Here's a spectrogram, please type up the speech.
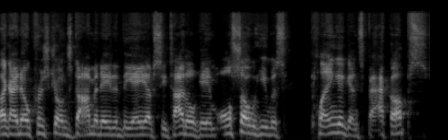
Like I know Chris Jones dominated the AFC title game. Also, he was playing against backups,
